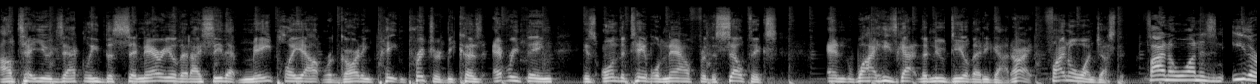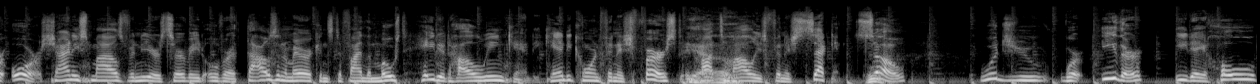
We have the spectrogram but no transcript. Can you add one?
i'll tell you exactly the scenario that i see that may play out regarding payton pritchard because everything is on the table now for the celtics and why he's got the new deal that he got. All right final one justin. Final one is an either or. Shiny smiles veneers surveyed over a thousand americans to find the most hated halloween candy. Candy corn finished first and yeah. hot tamales finished second. So would you were either eat a whole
